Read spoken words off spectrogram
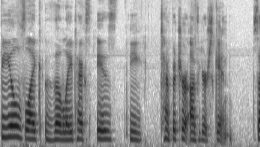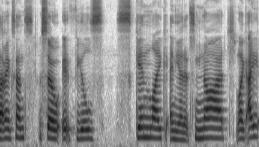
feels like the latex is the temperature of your skin. Does that make sense? So it feels skin-like and yet it's not. Like I,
